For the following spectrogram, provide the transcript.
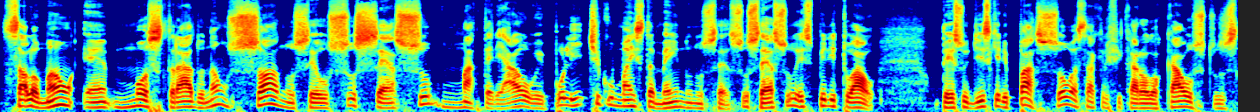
Salomão é mostrado não só no seu sucesso material e político, mas também no sucesso espiritual. Texto diz que ele passou a sacrificar holocaustos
